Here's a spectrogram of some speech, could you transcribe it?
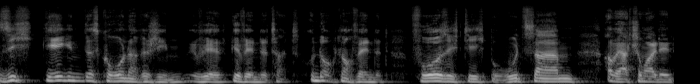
sich gegen das Corona-Regime gewendet hat und auch noch wendet. Vorsichtig, behutsam, aber er hat schon mal den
